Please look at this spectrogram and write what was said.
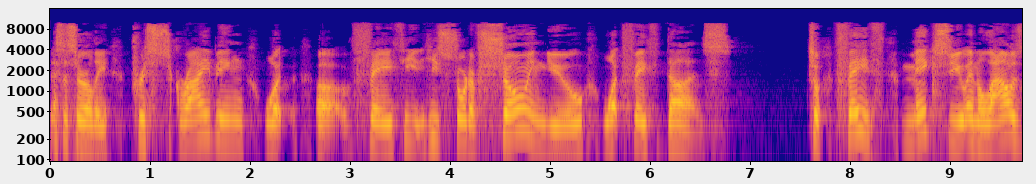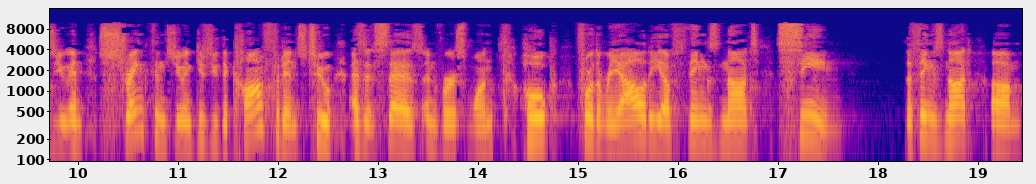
necessarily prescribing what uh, faith, he, he's sort of showing you what faith does. So faith makes you and allows you and strengthens you and gives you the confidence to, as it says in verse 1, hope for the reality of things not seen the things not um,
